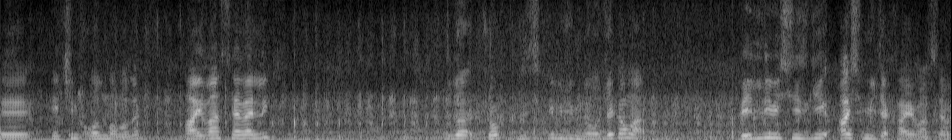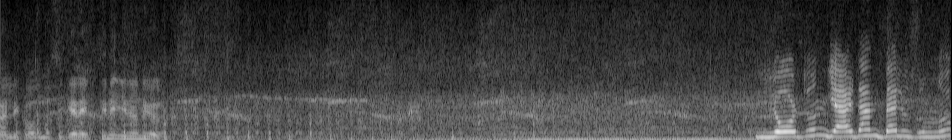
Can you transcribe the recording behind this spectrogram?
e, hekim olmamalı. Hayvan severlik bu da çok riskli bir cümle olacak ama belli bir çizgiyi aşmayacak hayvan severlik olması gerektiğine inanıyorum. Lord'un yerden bel uzunluğu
